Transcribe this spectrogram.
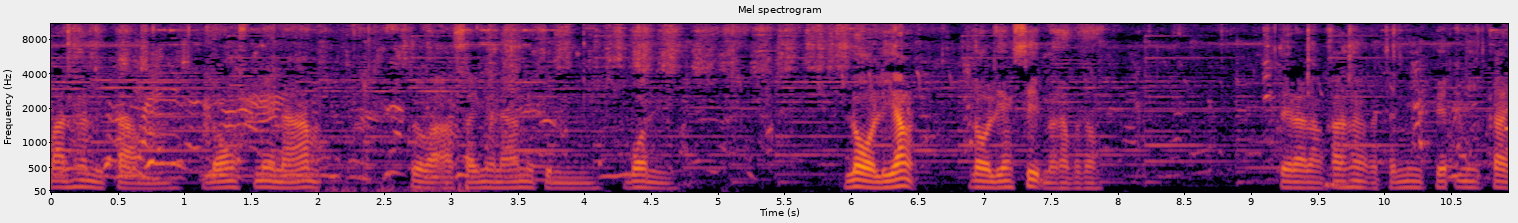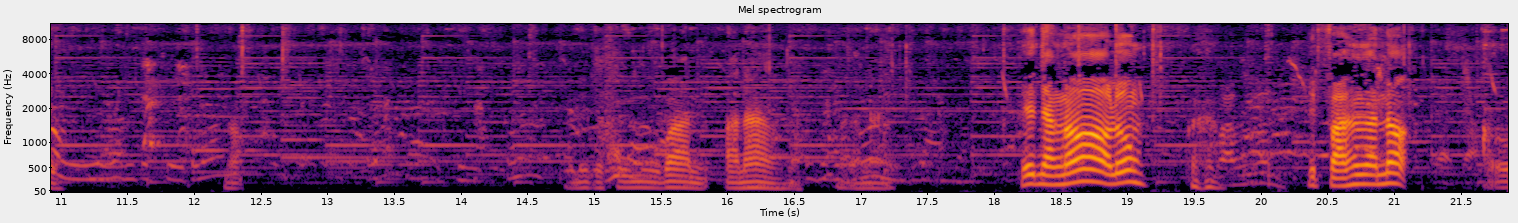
บ้านเฮือนอยู่ตามล่องแม่น้ำเพื่อว่าอาศัยแม่น้ำนี่เป็นบ่อนโล่อเลี้ยงโล่อเลี้ยงสิบนะครับผู้ชมแต่ละหลังคาเฮือนก็จะมีเป็ดมีไก่เนาะอันนี้ก็คือหมู่บ้านอานานะบ้านอานังเฮ็ดหยังเนาะลุง เฮ็ดฝาเฮือนเนาะโอ้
